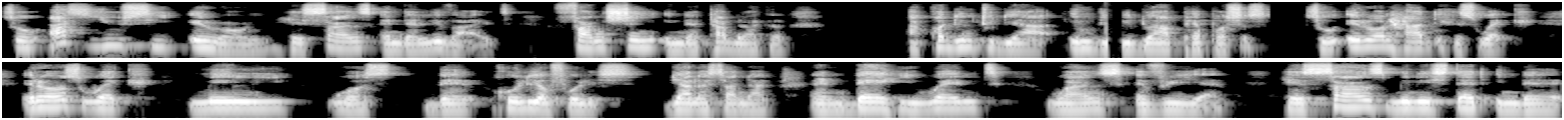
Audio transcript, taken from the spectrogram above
So as you see Aaron, his sons, and the Levites function in the tabernacle according to their individual purposes. So Aaron had his work. Aaron's work mainly was the Holy of Holies. Do you understand that? And there he went once every year. His sons ministered in the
